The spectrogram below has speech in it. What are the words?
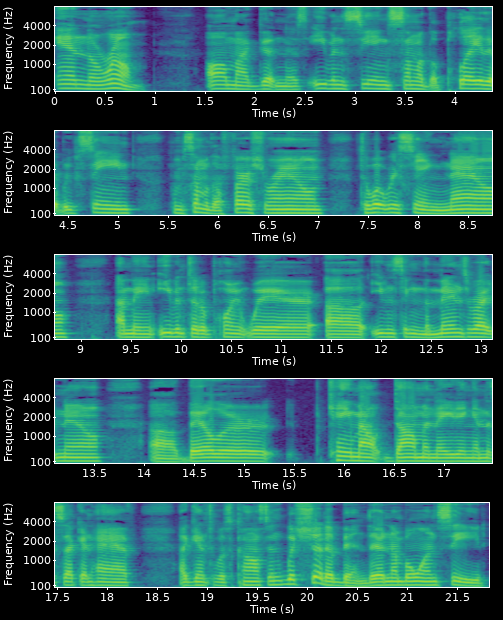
in the room. Oh my goodness, even seeing some of the play that we've seen from some of the first round to what we're seeing now. I mean, even to the point where, uh, even seeing the men's right now, uh, Baylor came out dominating in the second half against Wisconsin, which should have been their number one seed.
